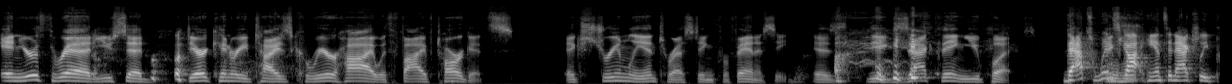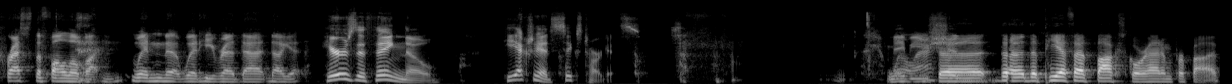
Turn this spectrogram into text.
in your thread you said Derrick henry ties career high with five targets extremely interesting for fantasy is the exact thing you put That's when Mhm. Scott Hanson actually pressed the follow button when uh, when he read that nugget. Here's the thing, though. He actually had six targets. Maybe Well, you should. The the the PFF box score had him for five.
